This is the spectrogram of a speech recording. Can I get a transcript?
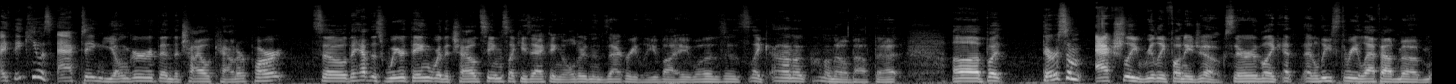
I think he was acting younger than the child counterpart. So they have this weird thing where the child seems like he's acting older than Zachary Levi was. It's like I don't, I don't know about that. Uh, but there are some actually really funny jokes. There are like at, at least three laugh out mode,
